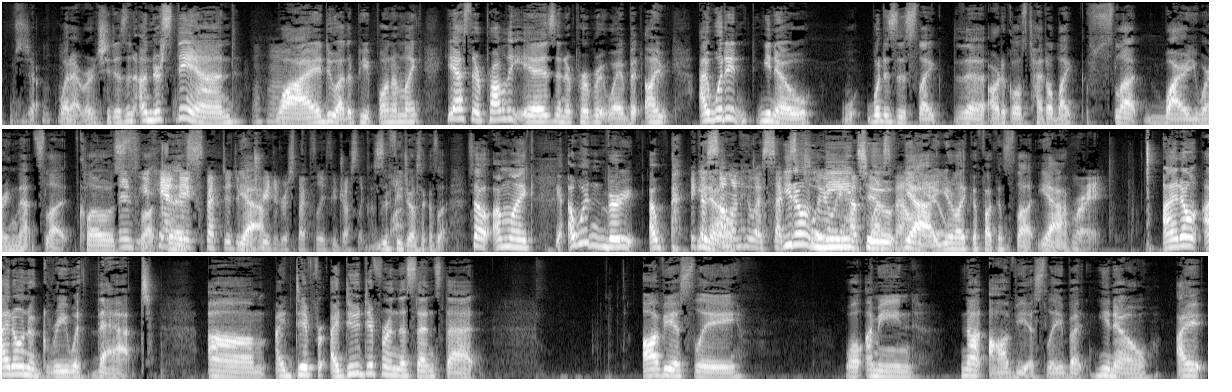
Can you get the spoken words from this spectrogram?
whatever. And she doesn't understand why do other people. And I'm like, yes, there probably is an appropriate way, but I, I wouldn't, you know, what is this like? The article is titled like "Slut." Why are you wearing that slut clothes? And you can't be expected to Yeah. be treated respectfully if you dress like a slut. if you dress like a slut. So I'm like, yeah, I wouldn't very I, Because you know, someone who has sex you don't clearly need has to. Yeah, you're like a fucking slut. Yeah, right. I don't. I don't agree with that. Um, I differ. I do differ in the sense that obviously, well, I mean, not obviously, but you know, I,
